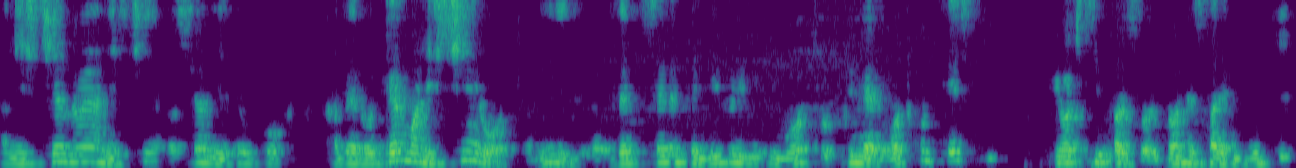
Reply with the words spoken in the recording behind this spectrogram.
Anistia não é anistia. Você, eu, a ver, o termo anistia é outro. Né? Deve ser entendido em, em, outro, primeiro, em outro contexto, em outras situações, não necessariamente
